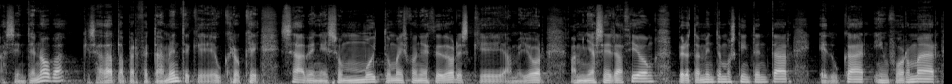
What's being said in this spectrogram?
a xente nova que se adapta perfectamente que eu creo que saben e son moito máis coñecedores que a mellor a miña xeración pero tamén temos que intentar educar informar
